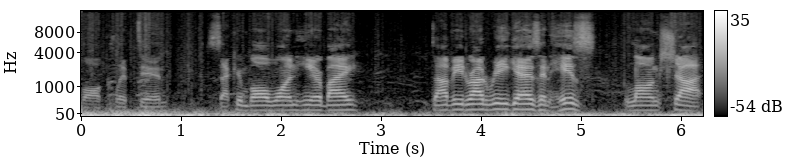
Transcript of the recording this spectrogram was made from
Ball clipped in. Second ball one here by David Rodriguez and his long shot.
